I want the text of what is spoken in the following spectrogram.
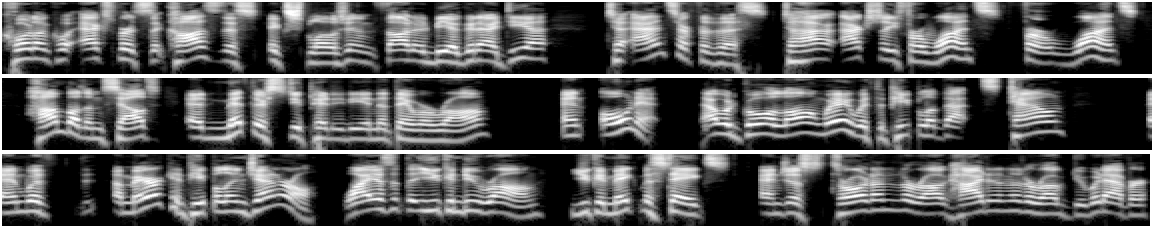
quote unquote experts that caused this explosion and thought it would be a good idea to answer for this, to ha- actually, for once, for once, humble themselves, admit their stupidity and that they were wrong, and own it. That would go a long way with the people of that town and with American people in general. Why is it that you can do wrong? You can make mistakes and just throw it under the rug, hide it under the rug, do whatever,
